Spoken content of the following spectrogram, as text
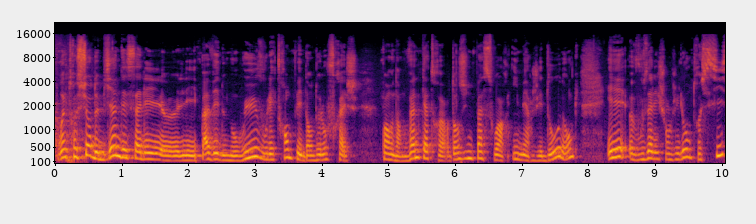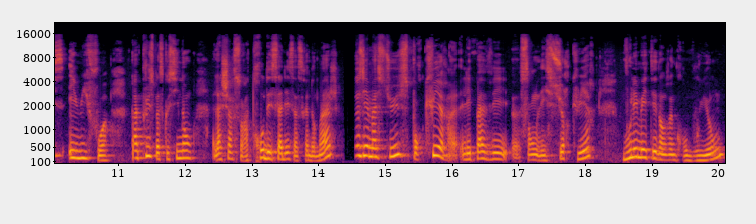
Pour être sûr de bien dessaler euh, les pavés de morue, vous les trempez dans de l'eau fraîche pendant 24 heures dans une passoire immergée d'eau donc et vous allez changer l'eau entre 6 et 8 fois. Pas plus parce que sinon la chair sera trop dessalée, ça serait dommage. Deuxième astuce, pour cuire les pavés euh, sans les surcuire, vous les mettez dans un gros bouillon,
